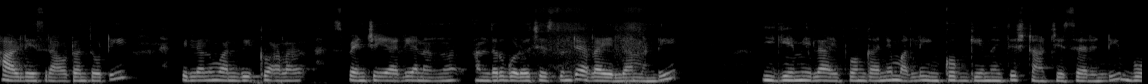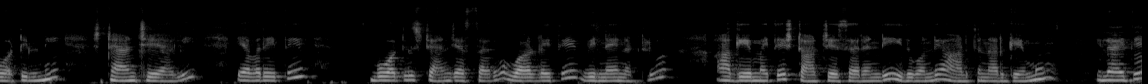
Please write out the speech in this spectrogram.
హాలిడేస్ రావడంతో పిల్లలు వన్ వీక్ అలా స్పెండ్ చేయాలి అని అన్న అందరూ గొడవ చేస్తుంటే అలా వెళ్ళామండి. ఈ గేమ్ ఇలా అయిపోగానే మళ్ళీ ఇంకొక గేమ్ అయితే స్టార్ట్ చేశారండి. బాటిల్ని స్టాండ్ చేయాలి. ఎవరైతే బాటిల్ స్టాండ్ చేస్తారో వాళ్ళైతే విన్ అయినట్లు ఆ గేమ్ అయితే స్టార్ట్ చేశారండి. ఇదిగోండి ఆడుతున్నారు గేము. ఇలా అయితే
